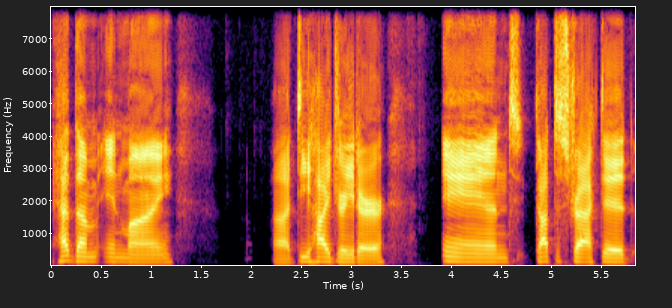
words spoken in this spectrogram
had them in my uh, dehydrator, and got distracted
